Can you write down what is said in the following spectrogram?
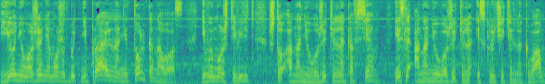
Ее неуважение может быть неправильно не только на вас, и вы можете видеть, что она неуважительна ко всем. Если она неуважительна исключительно к вам,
